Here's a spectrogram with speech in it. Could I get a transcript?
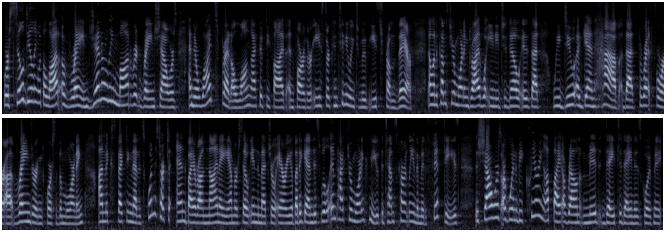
We're still dealing with a lot of rain, generally moderate rain showers, and they're widespread along I-55 and farther east. They're continuing to move east from there. Now, when it comes to your morning drive, what you need to know is that we do again have that threat for uh, rain during the course of the morning. I'm expecting that it's going to start to end by around 9 a.m. or so in the metro area. But again, this will impact your morning commute. The temps currently in the mid 50s. The showers are going to be clearing up by around midday today and is going to be,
